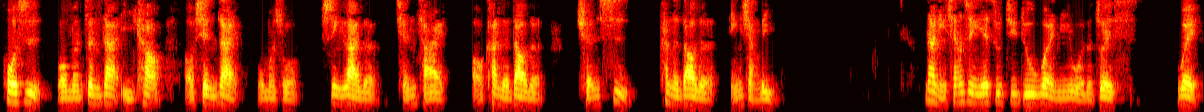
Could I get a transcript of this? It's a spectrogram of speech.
或是我们正在依靠哦，现在我们所信赖的钱财哦，看得到的权势，看得到的影响力？那你相信耶稣基督为你我的罪死，为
